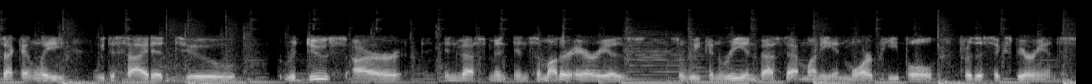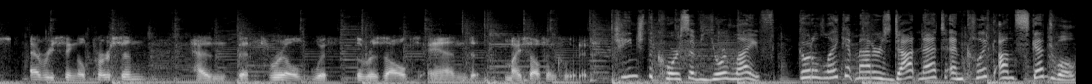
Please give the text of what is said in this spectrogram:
Secondly, we decided to reduce our investment in some other areas so we can reinvest that money in more people for this experience. Every single person has been thrilled with the results, and myself included. Change the course of your life. Go to likeitmatters.net and click on schedule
